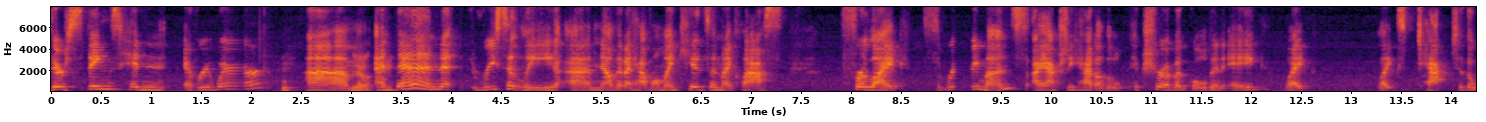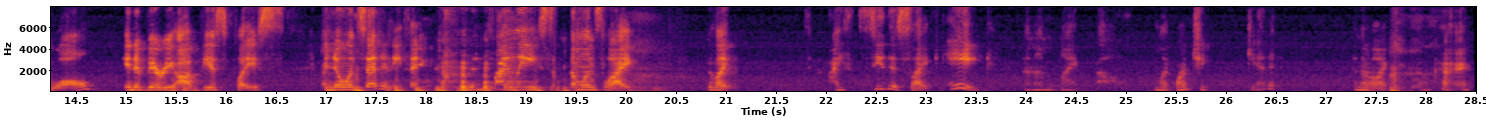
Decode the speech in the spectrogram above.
there's things hidden everywhere. Um, Yeah. And then recently, um, now that I have all my kids in my class, for like three months, I actually had a little picture of a golden egg, like like tacked to the wall in a very Mhm. obvious place, and no one said anything. and then finally, someone's like, they're like, I see this like egg, and I'm like, oh, I'm like, why don't you get it? And they're like, okay.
